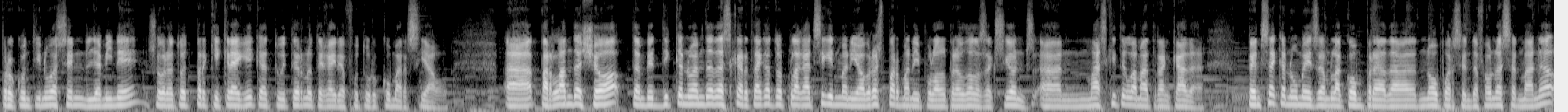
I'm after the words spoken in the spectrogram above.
però continua sent llaminer, sobretot per qui cregui que Twitter no té gaire futur comercial. Uh, parlant d'això, també et dic que no hem de descartar que tot plegat siguin maniobres per manipular el preu de les accions. En Musk hi té la mà trencada. Pensa que només amb la compra de 9% de fa una setmana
